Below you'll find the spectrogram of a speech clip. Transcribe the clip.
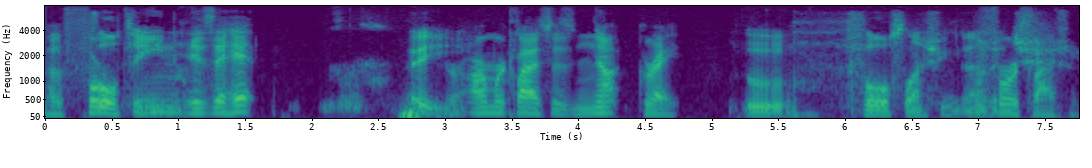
A 14, 14. is a hit. Hey, Your armor class is not great. ooh, four slashing damage. Four slashing.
